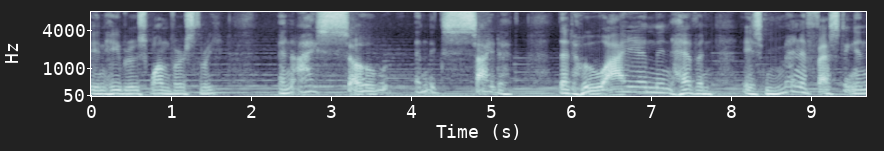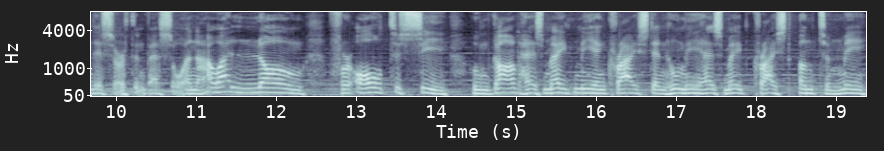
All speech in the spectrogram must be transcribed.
in Hebrews 1 verse 3. And I so am excited that who I am in heaven is manifesting in this earthen vessel, and how I long for all to see whom God has made me in Christ, and whom He has made Christ unto me,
